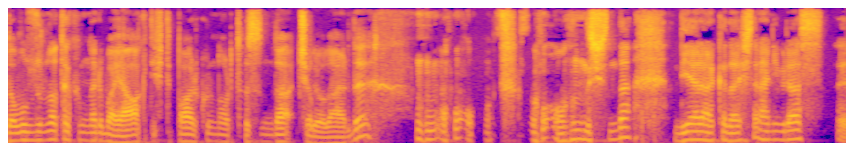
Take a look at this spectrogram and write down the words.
davul zurna takımları bayağı aktifti. Parkurun ortasında çalıyorlardı. Onun dışında diğer arkadaşlar hani biraz e,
